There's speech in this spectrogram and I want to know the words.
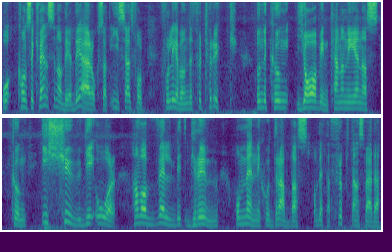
Och konsekvensen av det, det är också att Israels folk får leva under förtryck under kung Javin, kananéernas kung, i 20 år. Han var väldigt grym och människor drabbas av detta fruktansvärda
